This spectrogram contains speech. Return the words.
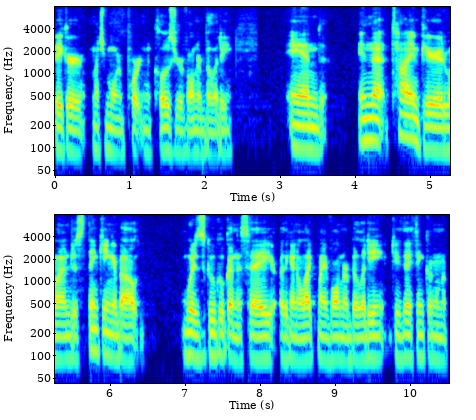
bigger, much more important closure vulnerability. And in that time period, when I'm just thinking about what is Google going to say? Are they going to like my vulnerability? Do they think I'm a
